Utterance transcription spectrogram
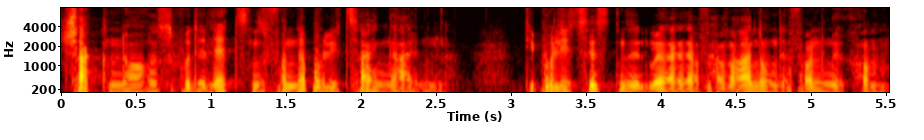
Chuck Norris wurde letztens von der Polizei gehalten. Die Polizisten sind mit einer Verwarnung davongekommen.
